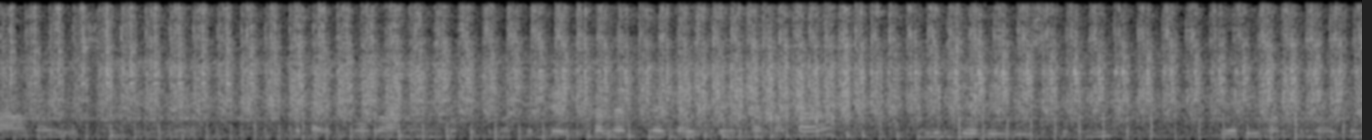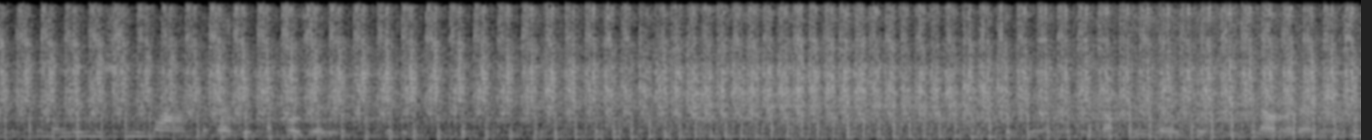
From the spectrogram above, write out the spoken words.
ఒక్కొక్కలాగా వేసుకుంటుంది ఒకటి అయిపోగానే మొత్తం రెడ్ కలర్ థ్రెడ్ అయిపోయిన తర్వాత మళ్ళీ జరీ తీసుకుని జరీ మొత్తం అయిపోయింది మళ్ళీ మిషన్ దాంట్లో అది తక్కువ జరీ కంప్లీట్ అయిపోయింది ఫ్లవర్ అనేది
